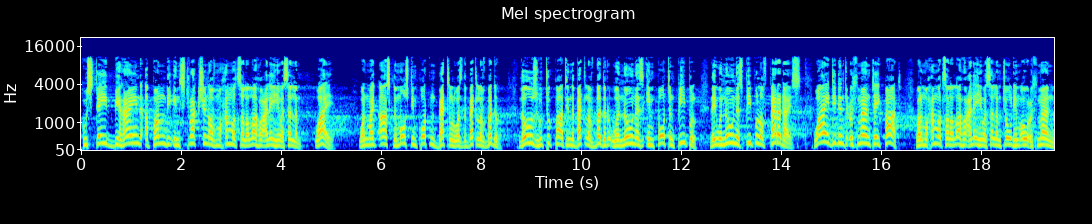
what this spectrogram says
who stayed behind upon the instruction of Muhammad sallallahu alayhi wasallam. Why? One might ask, the most important battle was the battle of Badr those who took part in the Battle of Badr were known as important people. They were known as people of paradise. Why didn't Uthman take part? Well, Muhammad sallallahu alayhi wasallam told him, Oh Uthman,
